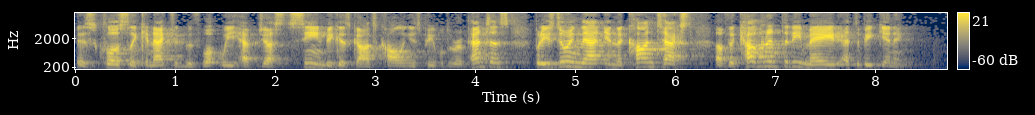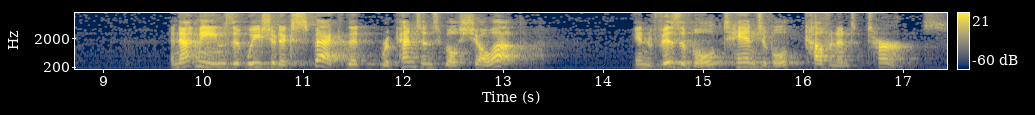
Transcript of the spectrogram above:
is closely connected with what we have just seen because God's calling his people to repentance, but he's doing that in the context of the covenant that he made at the beginning. And that means that we should expect that repentance will show up in visible, tangible covenant terms.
